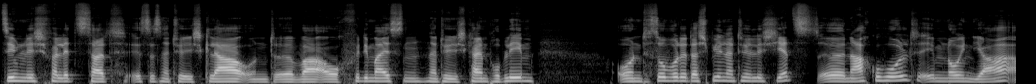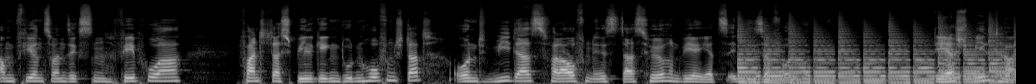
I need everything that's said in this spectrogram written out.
ziemlich verletzt hat, ist es natürlich klar und äh, war auch für die meisten natürlich kein Problem. Und so wurde das Spiel natürlich jetzt äh, nachgeholt im neuen Jahr. Am 24. Februar fand das Spiel gegen Dudenhofen statt. Und wie das verlaufen ist, das hören wir jetzt in dieser Folge. Der Spieltag.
